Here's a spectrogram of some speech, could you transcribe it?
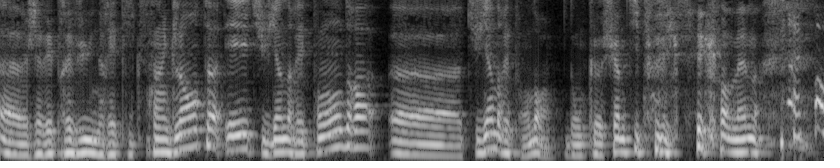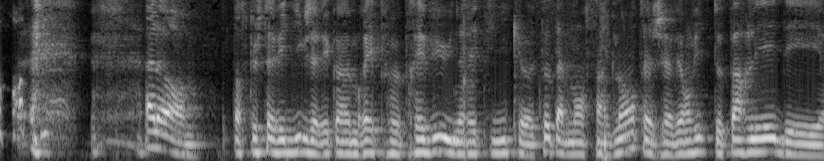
Euh, J'avais prévu une réplique cinglante et tu viens de répondre. euh, tu viens de répondre, donc euh, je suis un petit peu vexé quand même. alors, parce que je t'avais dit que j'avais quand même ré- prévu une réplique totalement cinglante, j'avais envie de te parler des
